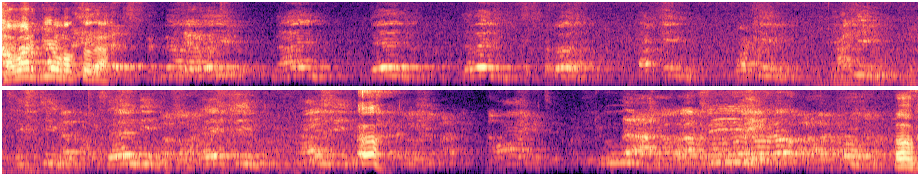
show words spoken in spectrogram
সবার প্রিয় ভক্তরা। ভক্তদা ও হাফ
